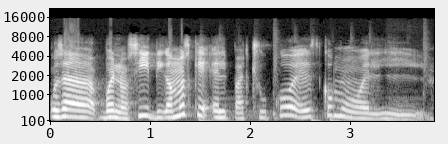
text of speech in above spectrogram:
o sea, bueno, sí, digamos que el pachuco es como el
